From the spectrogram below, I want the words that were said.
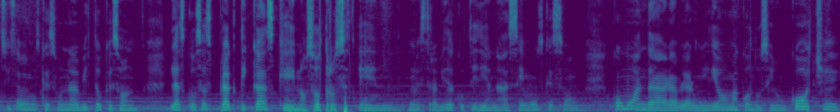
sí sabemos que es un hábito, que son las cosas prácticas que nosotros en nuestra vida cotidiana hacemos, que son cómo andar, hablar un idioma, conducir un coche,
